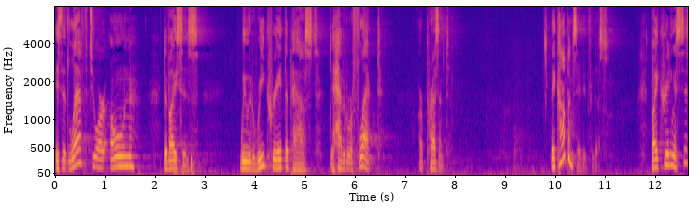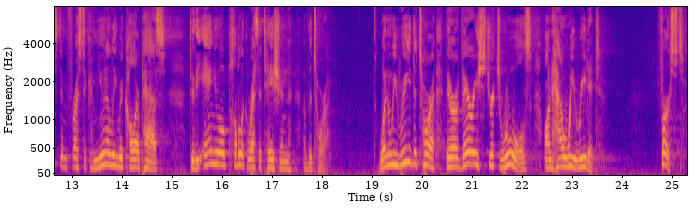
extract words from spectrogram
is that left to our own devices, we would recreate the past to have it reflect our present. They compensated for this by creating a system for us to communally recall our past through the annual public recitation of the Torah. When we read the Torah, there are very strict rules on how we read it. First,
